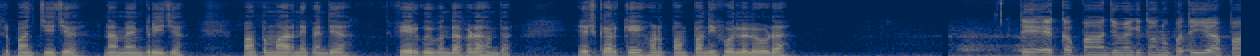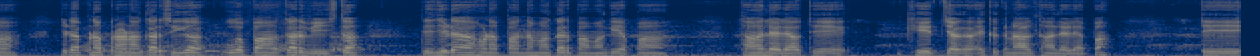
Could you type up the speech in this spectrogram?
ਸਰਪੰਚੀ 'ਚ ਨਾ ਮੈਂਬਰੀ 'ਚ ਪੰਪ ਮਾਰਨੇ ਪੈਂਦੇ ਆ, ਫੇਰ ਕੋਈ ਬੰਦਾ ਖੜਾ ਹੁੰਦਾ। ਇਸ ਕਰਕੇ ਹੁਣ ਪੰਪਾਂ ਦੀ ਫੁੱਲ ਲੋੜ ਆ। ਤੇ ਇੱਕ ਆਪਾਂ ਜਿਵੇਂ ਕਿ ਤੁਹਾਨੂੰ ਪਤਾ ਹੀ ਆ, ਆਪਾਂ ਜਿਹੜਾ ਆਪਣਾ ਪੁਰਾਣਾ ਘਰ ਸੀਗਾ, ਉਹ ਆਪਾਂ ਘਰ ਵੇਚਤਾ। ਤੇ ਜਿਹੜਾ ਹੁਣ ਆਪਾਂ ਨਵਾਂ ਘਰ ਪਾਵਾਂਗੇ ਆਪਾਂ ਥਾਂ ਲੈ ਲਿਆ, ਉੱਥੇ ਖੇਤ ਜਗ੍ਹਾ, ਇੱਕ ਕਨਾਲ ਥਾਂ ਲੈ ਲਿਆ ਆਪਾਂ। ਤੇ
